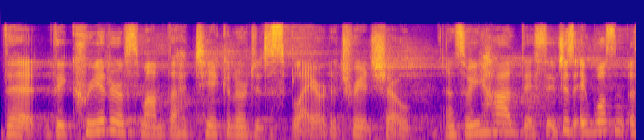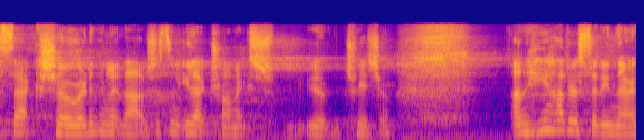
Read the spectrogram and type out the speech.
that the creator of Samantha had taken her to display her at a trade show. And so he had this, it just it wasn't a sex show or anything like that, it was just an electronics you know, trade show. And he had her sitting there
